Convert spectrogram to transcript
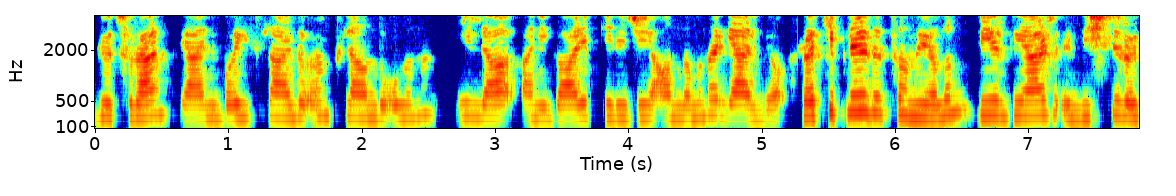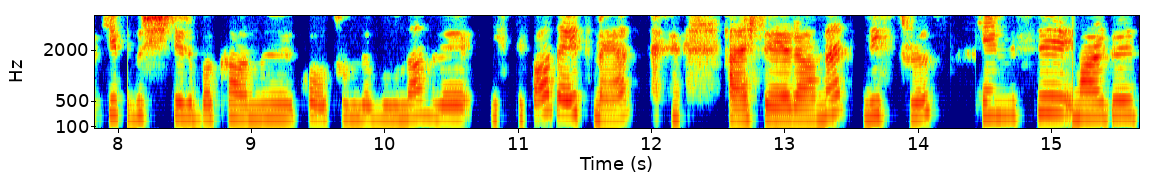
götüren yani bahislerde ön planda olanın illa hani galip geleceği anlamına gelmiyor. Rakipleri de tanıyalım. Bir diğer dişli rakip Dışişleri Bakanlığı koltuğunda bulunan ve istifa da etmeyen her şeye rağmen Liz. Kendisi Margaret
